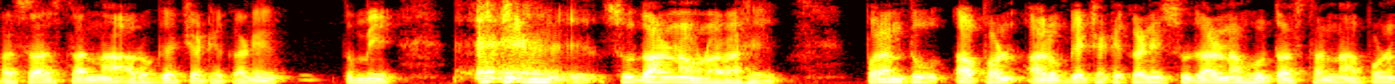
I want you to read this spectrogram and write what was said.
असं असताना आरोग्याच्या ठिकाणी तुम्ही सुधारणा होणार आहे. परंतु आपण आरोग्याच्या ठिकाणी सुधारणा होत असताना आपण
